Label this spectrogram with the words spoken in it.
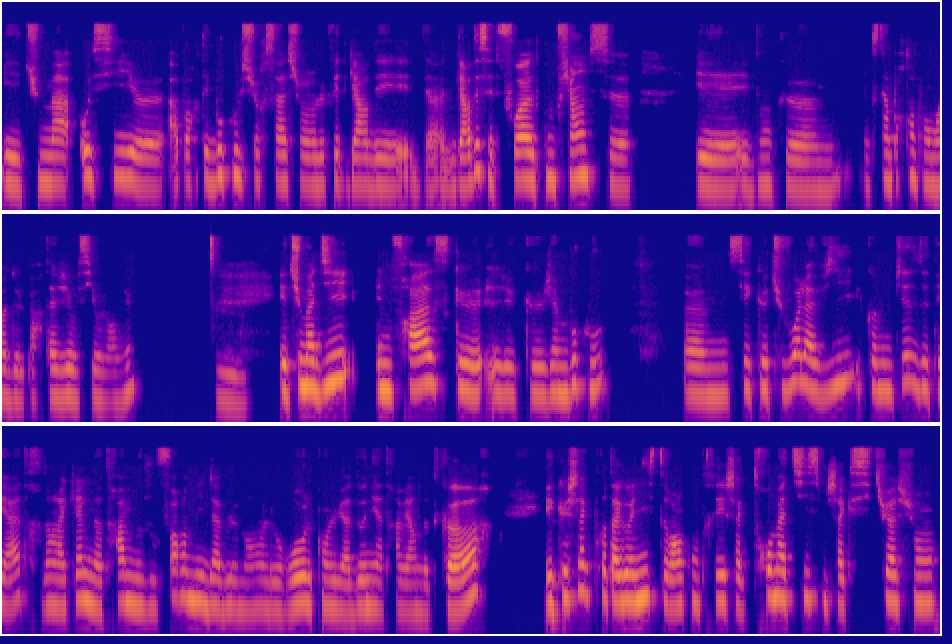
et tu m'as aussi euh, apporté beaucoup sur ça, sur le fait de garder, de garder cette foi, de confiance. euh, et, et donc, c'était important pour moi de le partager aussi aujourd'hui. Mm. Et tu m'as dit une phrase que, que j'aime beaucoup. Euh, c'est que tu vois la vie comme une pièce de théâtre dans laquelle notre âme joue formidablement le rôle qu'on lui a donné à travers notre corps et que chaque protagoniste rencontré, chaque traumatisme, chaque situation,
